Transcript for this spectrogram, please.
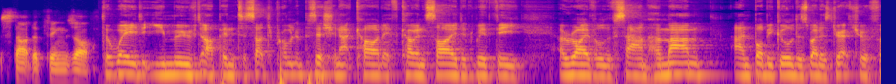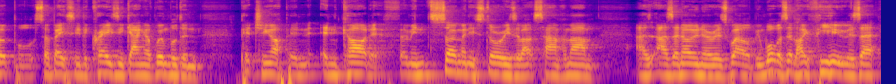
started things off. The way that you moved up into such a prominent position at Cardiff coincided with the arrival of Sam Hammam and Bobby Gould as well as director of football. So basically, the crazy gang of Wimbledon pitching up in in Cardiff. I mean, so many stories about Sam Hammam as, as an owner as well. I mean, what was it like for you as a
